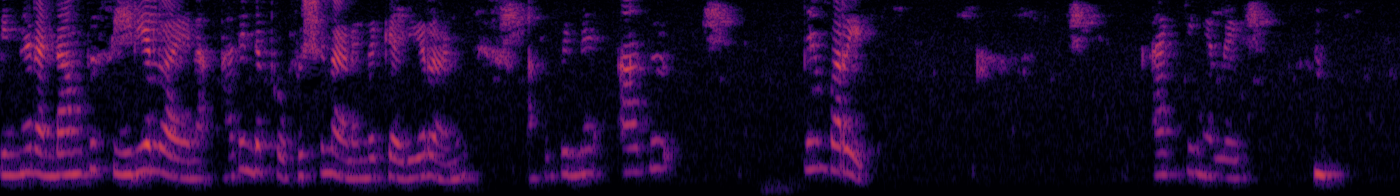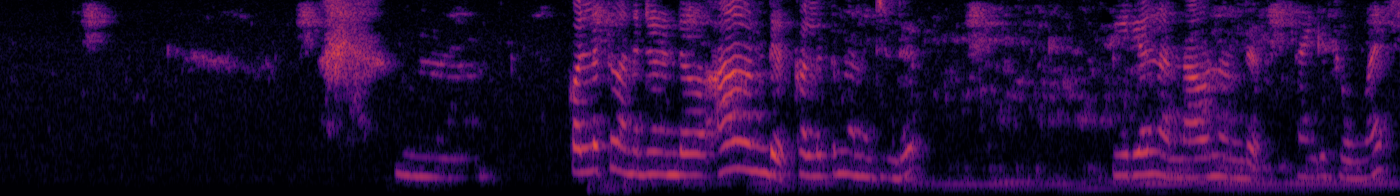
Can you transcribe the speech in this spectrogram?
പിന്നെ രണ്ടാമത്തെ സീരിയൽ വായന. അതെന്റെ പ്രൊഫഷനാണ് എന്റെ കരിയറാണ്. അപ്പോൾ പിന്നെ അത് ഞാൻ പറയും. ആക്ടിങ് അല്ലേ. കൊല്ലത്ത് വന്നിട്ടുണ്ടോ. ആ ഉണ്ട്. കൊല്ലത്തും വന്നിട്ടുണ്ട്. സീരിയൽ നന്നാവുന്നുണ്ട്. Thank you so much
